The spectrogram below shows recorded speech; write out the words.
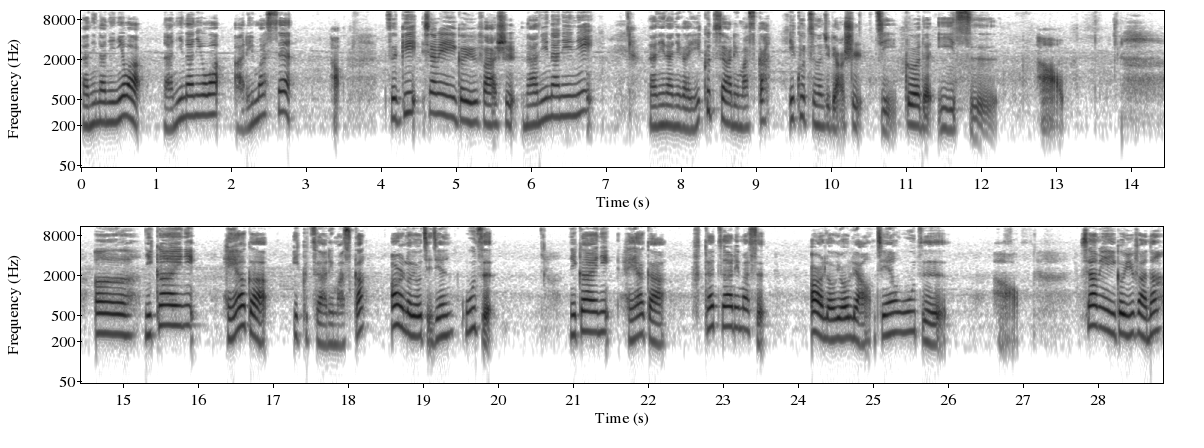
ナニナニニ娃，ナニナニ娃阿里马三。好，次给下面一个语法是ナニナニニ，ナニナニがいくつありますか？いくつ呢，就表示几个的意思。好，呃，二階に部屋がいくつありますか？二楼有几间屋子？二階に部屋が二つあります。二楼有两间屋子。好，下面一个语法呢，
